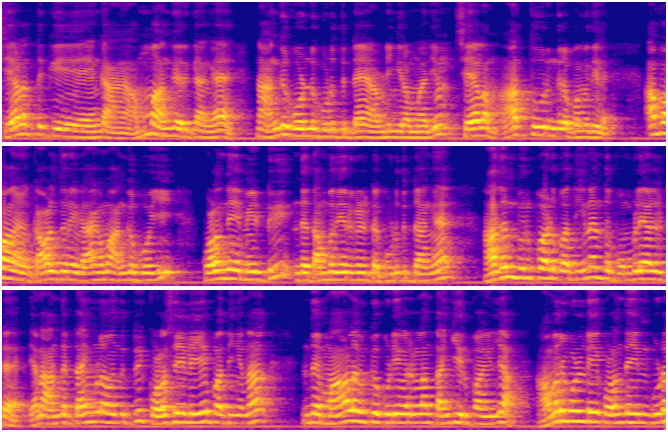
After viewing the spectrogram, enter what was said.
சேலத்துக்கு எங்கள் அம்மா அங்கே இருக்காங்க. நான் அங்கே கொண்டு கொடுத்துட்டேன் அப்படிங்கிற மாதிரியும் சேலம் ஆத்தூருங்கிற பகுதியில். அப்போ காவல்துறை வேகமாக அங்கே போய் குழந்தைய மீட்டு இந்த தம்பதியர்கள்ட்ட கொடுத்துட்டாங்க. அதன் பிற்பாடு பார்த்தீங்கன்னா இந்த பொம்பளையாள்கிட்ட ஏன்னா அந்த டைமில் வந்துட்டு கொலசையிலேயே பார்த்தீங்கன்னா இந்த மாலை விற்கக்கூடியவர்கள்லாம் தங்கி இருப்பாங்க இல்லையா? அவர்களுடைய குழந்தையும் கூட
